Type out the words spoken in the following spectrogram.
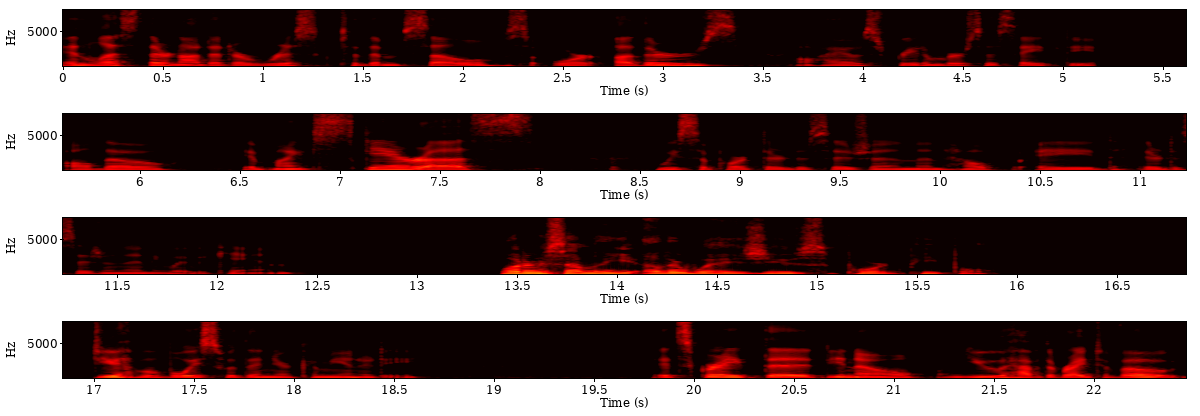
unless they're not at a risk to themselves or others. Ohio's freedom versus safety. Although it might scare us, we support their decision and help aid their decision any way we can. What are some of the other ways you support people? Do you have a voice within your community? It's great that, you know, you have the right to vote,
